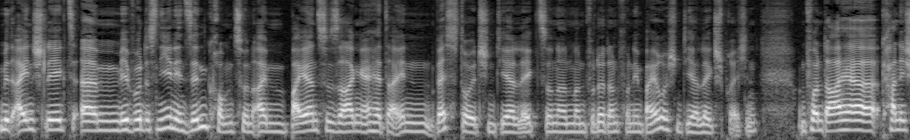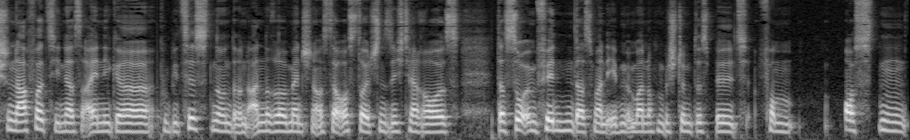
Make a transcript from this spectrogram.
mit einschlägt. Ähm, mir würde es nie in den Sinn kommen, zu einem Bayern zu sagen, er hätte einen westdeutschen Dialekt, sondern man würde dann von dem bayerischen Dialekt sprechen. Und von daher kann ich schon nachvollziehen, dass einige Publizisten und, und andere Menschen aus der ostdeutschen Sicht heraus das so empfinden, dass man eben immer noch ein bestimmtes Bild vom Osten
